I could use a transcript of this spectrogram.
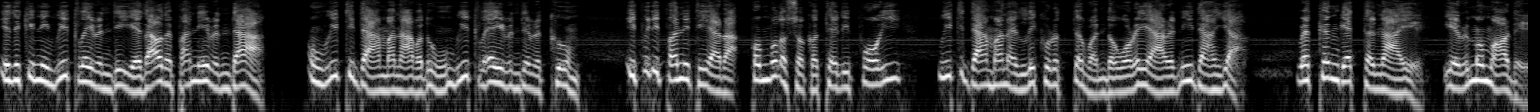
இதுக்கு நீ வீட்டில் இருந்து ஏதாவது பண்ணியிருந்தா உன் வீட்டு ஜாமானாவது உன் வீட்டில் இருந்திருக்கும். இப்படி பண்ணிட்டியாரா பொம்பளை சுகத்தேறி போய் வீட்டு ஜாமான எழுதி கொடுத்து வந்த ஒரே ஆறு நீ தாயா வெக்கம் கெட்ட நாய் எரும மாடு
